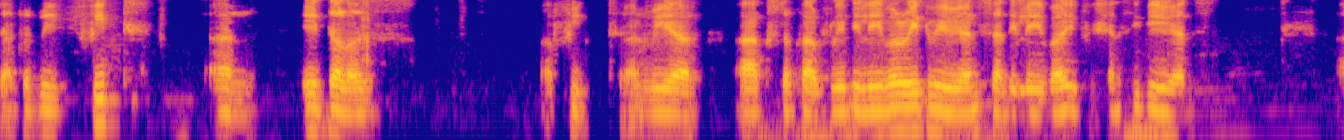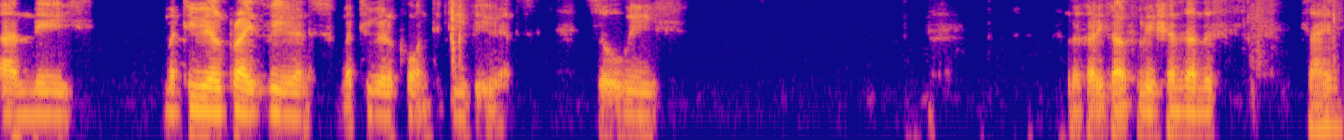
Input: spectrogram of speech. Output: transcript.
that would be feet and $8 a feet. And we are asked to calculate the labor rate variance and the labor efficiency variance and the material price variance, material quantity variance. So we look calculations on this side.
